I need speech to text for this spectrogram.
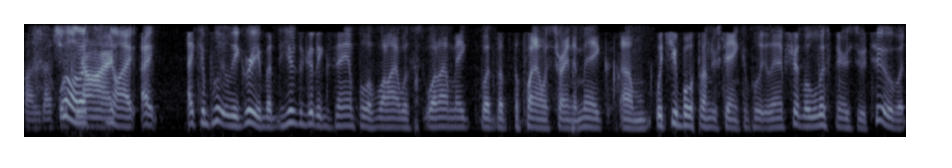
Like that's well, that's, not. no, I, I I completely agree. But here's a good example of what I was what I make what the, the point I was trying to make, um, which you both understand completely. And I'm sure the listeners do too. But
